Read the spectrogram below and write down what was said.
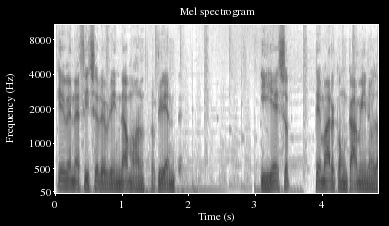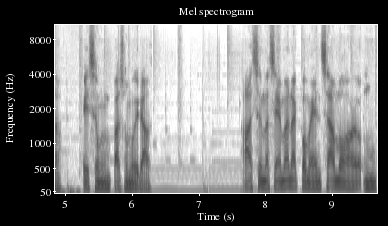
qué beneficio le brindamos a nuestro cliente. Y eso te marca un camino. Ese es un paso muy grande. Hace una semana comenzamos un,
